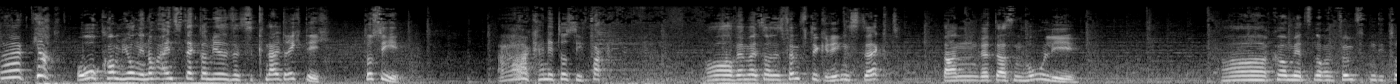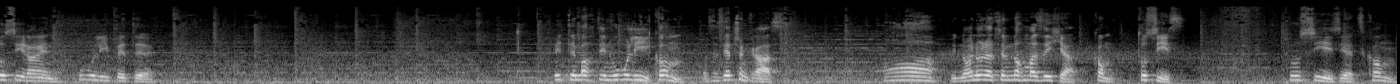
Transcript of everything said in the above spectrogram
Ah, ja. Oh, komm, Junge, noch ein Stack, dann wieder, das knallt richtig. Tussi. Ah, keine Tussi, fuck. Oh, wenn wir jetzt noch das fünfte kriegen, stackt. Dann wird das ein Holy. Ah, oh, komm, jetzt noch im fünften die Tussi rein. Holy, bitte. Bitte mach den Holy, komm. Das ist jetzt schon krass. Oh, die 900 sind nochmal sicher. Komm, Tussis. Tussis jetzt, komm.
